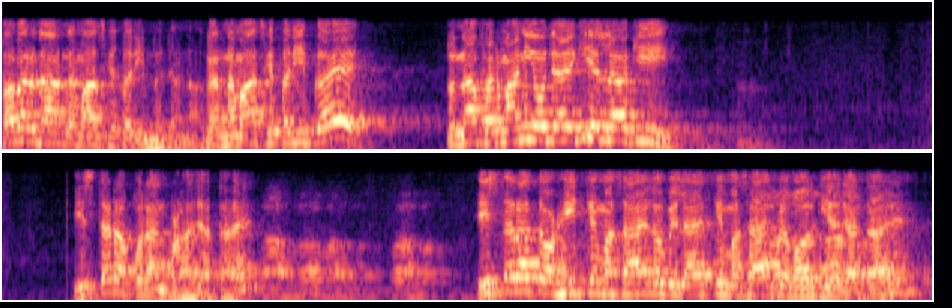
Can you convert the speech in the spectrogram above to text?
खबरदार नमाज़ के करीब न जाना। अगर नमाज़ के करीब गए तो नाफरमानी हो जाएगी अल्लाह की। इस तरह कुरान पढ़ा जाता है। इस तरह तोहहीद के मसाइल और विलायत के मसाइल पे गौर किया जाता है।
